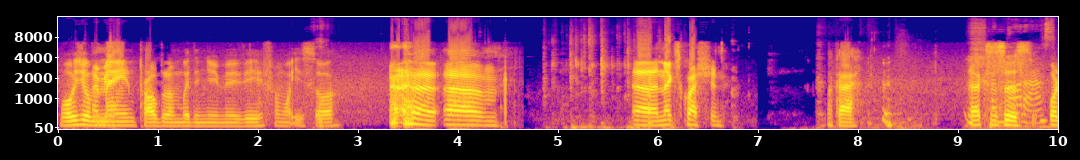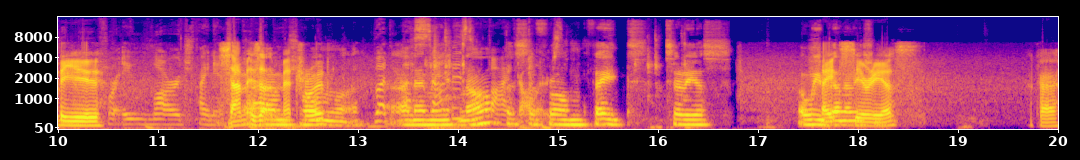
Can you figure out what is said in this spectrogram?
What was your I mean- main problem with the new movie from what you saw? um, uh, next question. Okay. Exorcist, what are you? For a large Sam, is that I'm Metroid? From, uh, But a anime. sub No, that's from Fate series. A Fate serious. Okay.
